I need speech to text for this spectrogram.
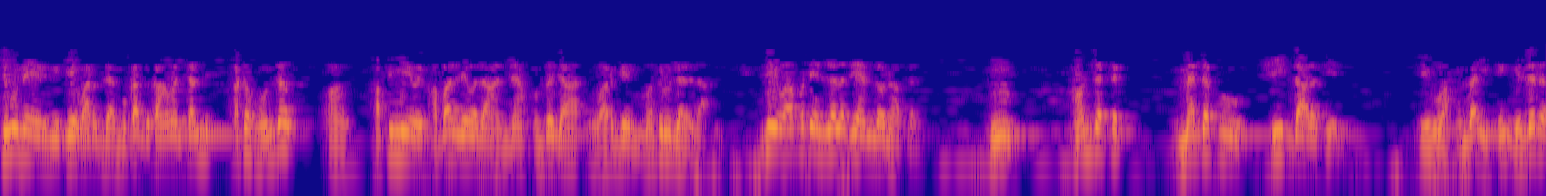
තිබුණේ මේකේ වර්ගය මොකද්ද කාමච්ඡන්දේ? මට හොඳ අපි මේ කබල්ලේව දාන්නේ හොඳ වර්ගයේ මధుර දැල් දාන්නේ. ඒවා අපිට එල්ලලා තියන්න ඕන අපිට. හ්ම්. හොඳට මැදපු සීඩ් දාලා තියෙනවා. ඒවා හොඳයි ඉතින් gedara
